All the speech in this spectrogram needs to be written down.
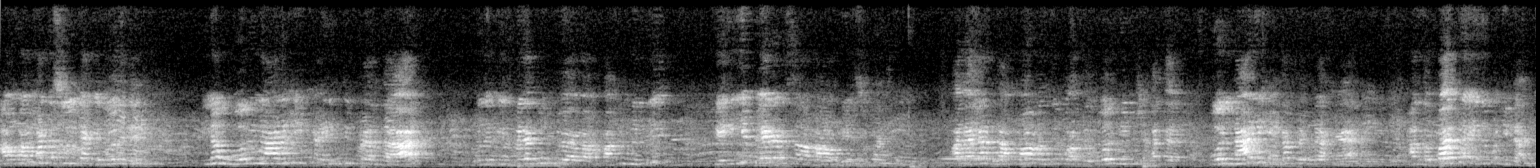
அவங்க அம்மாட்ட சொல்லிட்டாங்க சொல்லுங்க இன்னும் ஒரு நாளைக்கு கழித்து பிறந்தா உனக்கு பிறகு மகனுக்கு பெரிய பேரரசாமா அப்படின்னு சொன்னாங்க. அதனால அந்த அம்மா வந்து அந்த ஒரு நிமிஷம் அந்த ஒரு நாளைக்கு என்ன பண்றாங்க அந்த பர்த்தை இது பண்ணிட்டாங்க.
